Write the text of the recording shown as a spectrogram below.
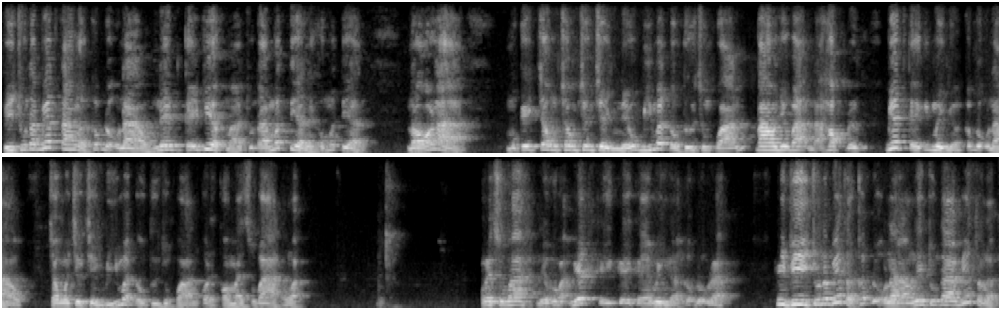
Vì chúng ta biết đang ở cấp độ nào nên cái việc mà chúng ta mất tiền hay không mất tiền nó là một cái trong trong chương trình nếu bí mật đầu tư chứng khoán bao nhiêu bạn đã học được biết cái, cái mình ở cấp độ nào trong cái chương trình bí mật đầu tư chứng khoán có thể comment số 3 đúng không ạ? Comment số 3 nếu các bạn biết cái cái cái mình ở cấp độ nào. Thì vì chúng ta biết ở cấp độ nào nên chúng ta biết rằng là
